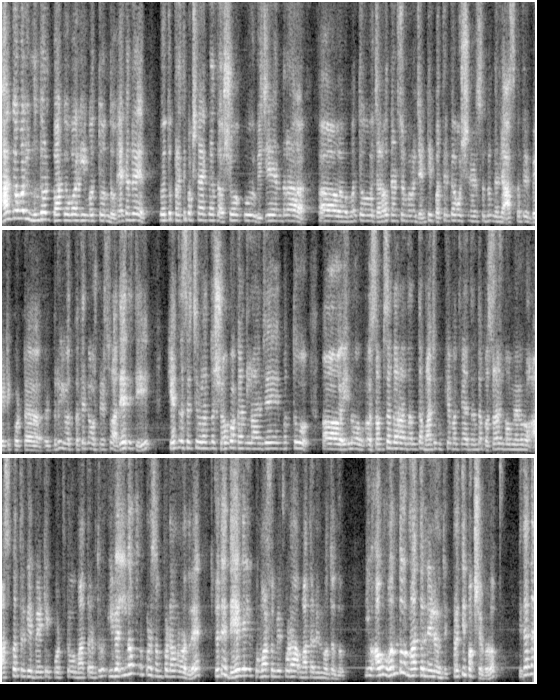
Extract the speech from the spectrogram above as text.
ಭಾಗವಾಗಿ ಮುಂದುವರೆದ ಭಾಗವಾಗಿ ಇವತ್ತೊಂದು. ಯಾಕಂದ್ರೆ ಇವತ್ತು ಪ್ರತಿಪಕ್ಷ ನಾಯಕರಾದ ಅಶೋಕ್, ವಿಜಯೇಂದ್ರ ಮತ್ತು ಜಲವತ್ ನರಸಿಂಹ ಜಂಟಿ ಪತ್ರಿಕಾಗೋಷ್ಠಿ ನಡೆಸಿದ್ರು. ನಲ್ಲಿ ಆಸ್ಪತ್ರೆಗೆ ಭೇಟಿ ಕೊಟ್ಟ ಇದ್ರು ಇವತ್ತು ಪತ್ರಿಕಾಗೋಷ್ಠಿ ನಡೆಸಿದ್ರು. ಅದೇ ರೀತಿ ಕೇಂದ್ರ ಸಚಿವರಾದ ಶೋಭಾ ಕರ್ಲಾಜೆ ಮತ್ತು ಏನು ಸಂಸದರಾದಂತ ಮಾಜಿ ಮುಖ್ಯಮಂತ್ರಿ ಆದಂತ ಬಸವರಾಜ ಬೊಮ್ಮಾಯಿ ಅವರು ಆಸ್ಪತ್ರೆಗೆ ಭೇಟಿ ಕೊಟ್ಟು ಮಾತಾಡಿದ್ರು. ಇವೆಲ್ಲವನ್ನು ಕೂಡ ಸಂಪುಟ ನೋಡಿದ್ರೆ ಜೊತೆ ದೆಹಲಿಯಲ್ಲಿ ಕುಮಾರಸ್ವಾಮಿ ಕೂಡ ಮಾತಾಡಿರುವಂತದ್ದು ಇವು ಅವ್ರು ಒಂದು ಮಾತನ್ನ ಹೇಳುವಂತ ಪ್ರತಿಪಕ್ಷಗಳು, ಇದನ್ನ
